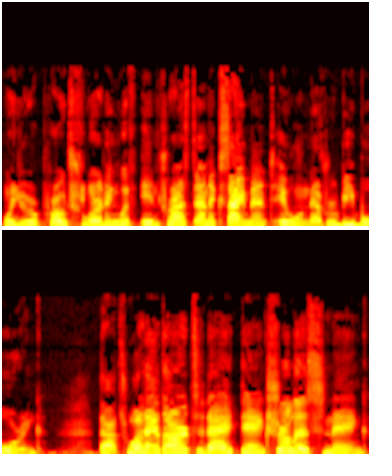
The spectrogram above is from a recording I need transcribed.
When you approach learning with interest and excitement, it will never be boring. That's what I learned today. Thanks for listening.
